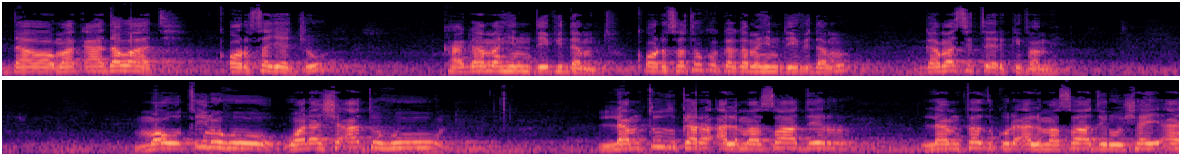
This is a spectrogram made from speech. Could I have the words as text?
دواء مكا دوات قرصة ججو. كجما هندي في دمت. قرصة كجما هندي في دمو. جما ستير كفامه موطنه ونشأته لم تذكر المصادر لم تذكر المصادر شيئا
